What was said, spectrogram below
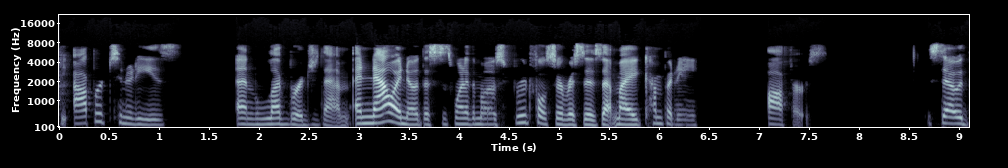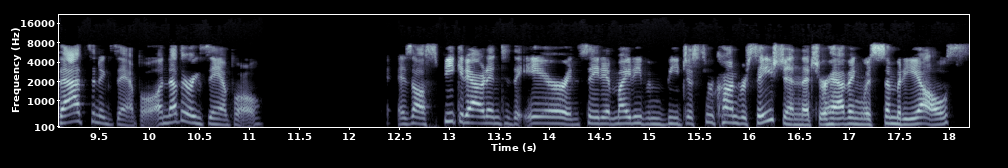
the opportunities and leverage them. And now I know this is one of the most fruitful services that my company offers. So that's an example. Another example is I'll speak it out into the air and say it might even be just through conversation that you're having with somebody else,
